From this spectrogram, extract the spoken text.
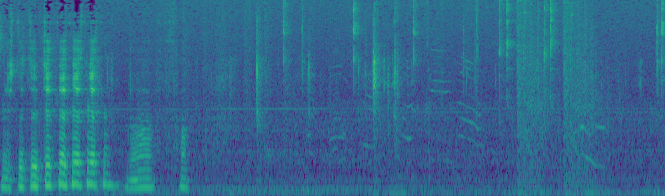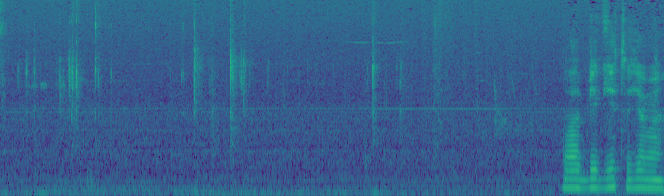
Нет, нет, нет, нет, нет, нет, нет. нет. А, фак. Да, беги ты, ё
